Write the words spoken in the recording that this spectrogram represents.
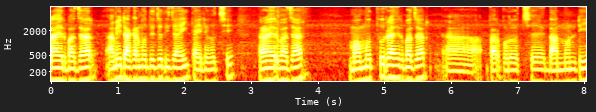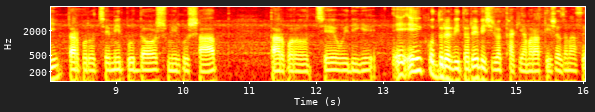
রায়ের বাজার, আমি ঢাকার মধ্যে যদি যাই, তাইলে হচ্ছে রায়ের বাজার, মোহাম্মদপুর রায়ের বাজার তারপর হচ্ছে ধানমন্ডি, তারপর হচ্ছে মিরপুর দশ, মিরপুর সাত, তারপর হচ্ছে ওইদিকে এই এই কদ্দুরের ভিতরে বেশিরভাগ থাকি, আমার আত্মীয় স্বজন আছে,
